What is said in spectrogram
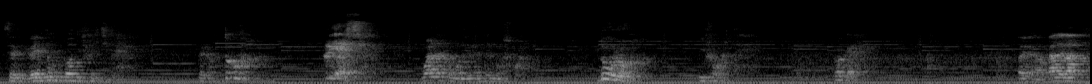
si diventa un po' difficile. Però tu riesci. Guarda come diventa il muscolo. Duro e forte. Ok. Oigan, acá adelante.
